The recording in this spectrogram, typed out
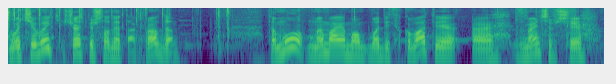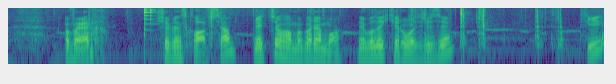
Вочевидь, щось пішло не так, правда? Тому ми маємо модифікувати, зменшивши верх, щоб він склався. Для цього ми беремо невеликі розрізи і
